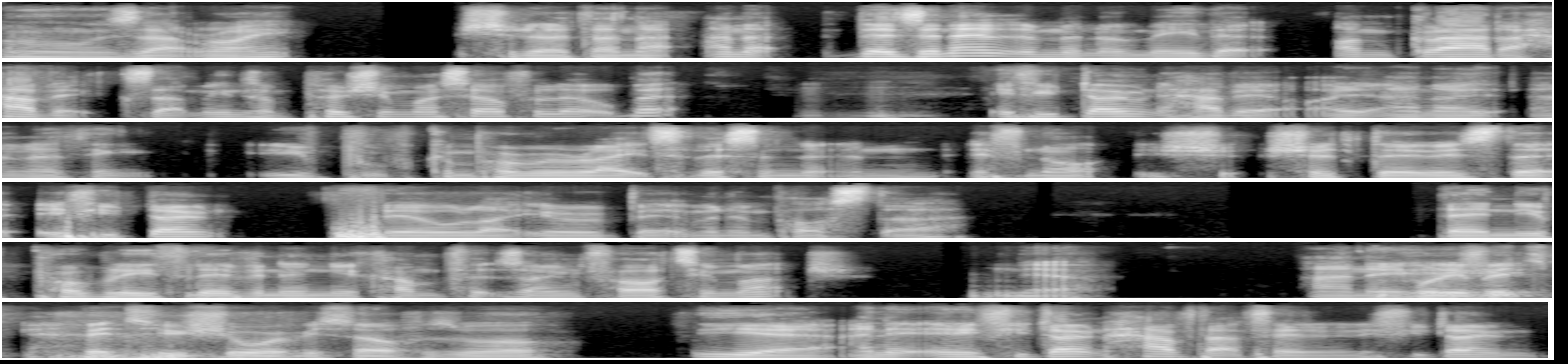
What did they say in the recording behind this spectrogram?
oh, is that right? should I have done that? And uh, there's an element of me that I'm glad I have it because that means I'm pushing myself a little bit. Mm-hmm. If you don't have it, I, and I and I think you can probably relate to this, and, and if not, you sh- should do is that if you don't feel like you're a bit of an imposter, then you're probably living in your comfort zone far too much. Yeah, and you're probably a bit, you, bit too sure of yourself as well. Yeah, and if you don't have that feeling, if you don't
